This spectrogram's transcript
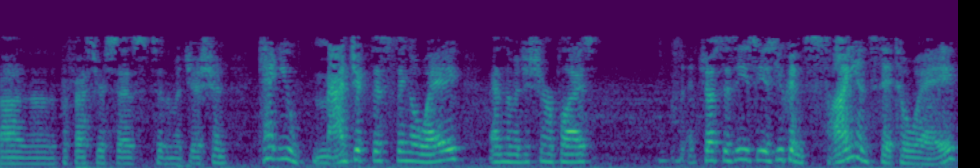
uh, the the professor says to the magician, "Can't you magic this thing away?" And the magician replies, "Just as easy as you can science it away."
